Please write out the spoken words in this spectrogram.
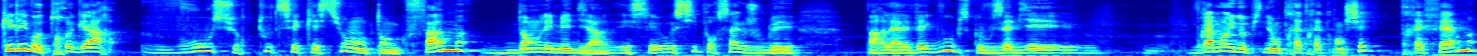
quel est votre regard, vous, sur toutes ces questions en tant que femme dans les médias? Et c'est aussi pour ça que je voulais parler avec vous, parce que vous aviez vraiment une opinion très très tranchée, très ferme.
